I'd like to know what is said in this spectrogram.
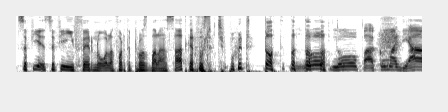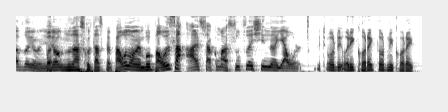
Să fie, să fie infernul ăla foarte prost balansat, care a fost la început. Tot, tot, tot, Nu, tot. nu, acum Diablo e un joc, nu l-ascultați pe Paul, oameni buni, Paul s-a ars și acum suflă și în uh, iaurt. Deci ori, ori e corect, ori nu e corect.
